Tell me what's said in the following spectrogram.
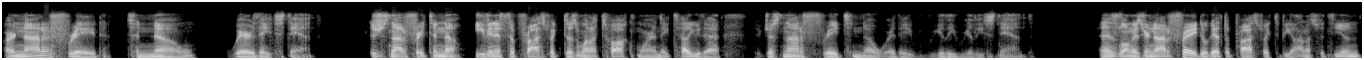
are not afraid to know where they stand. They're just not afraid to know. Even if the prospect doesn't want to talk more and they tell you that, they're just not afraid to know where they really, really stand. And as long as you're not afraid, you'll get the prospect to be honest with you. And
